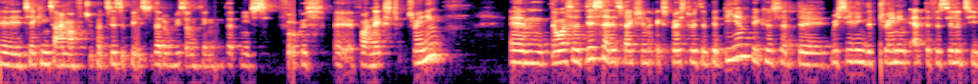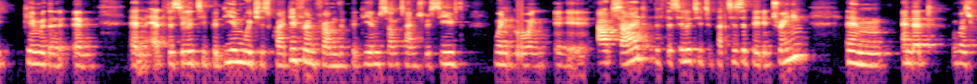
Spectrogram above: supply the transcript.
uh, taking time off to participate. So that would be something that needs focus uh, for our next training. Um, there was a dissatisfaction expressed with the per diem because at the receiving the training at the facility came with a, a an at facility per diem, which is quite different from the per diem sometimes received when going uh, outside the facility to participate in training. Um, and that was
